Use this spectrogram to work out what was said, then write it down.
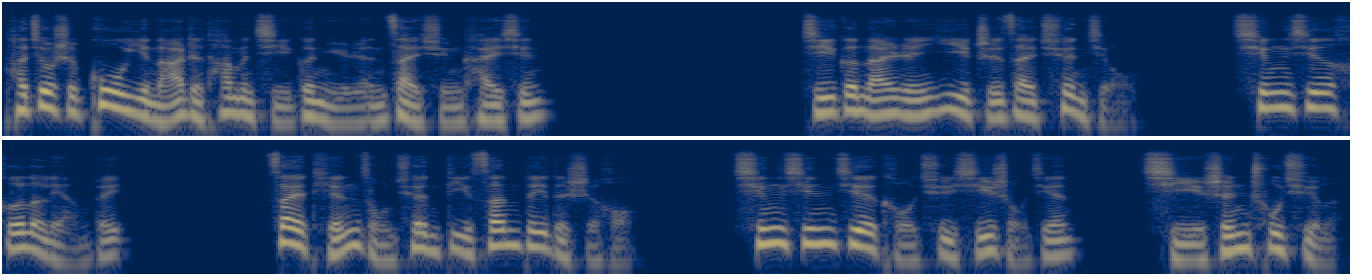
他就是故意拿着他们几个女人在寻开心。几个男人一直在劝酒，清新喝了两杯，在田总劝第三杯的时候，清新借口去洗手间，起身出去了。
